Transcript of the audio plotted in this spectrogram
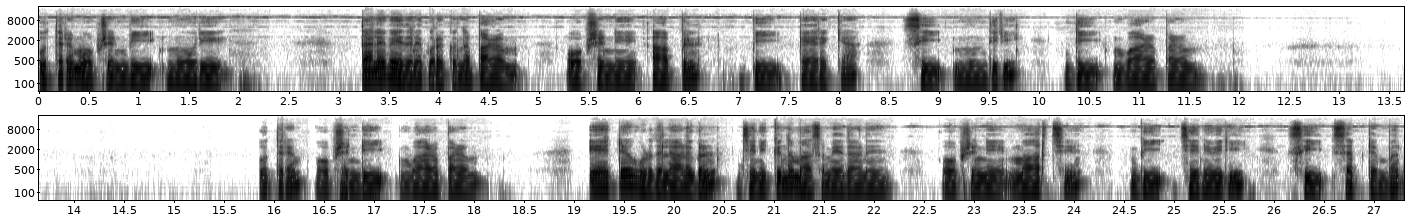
ഉത്തരം ഓപ്ഷൻ ബി മോര്. തലവേദന കുറയ്ക്കുന്ന പഴം. Option A apple. ബി പേരയ്ക്ക. സി മുന്തിരി. ഡി വാഴപ്പഴം. ഉത്തരം ഓപ്ഷൻ ഡി വാഴപ്പഴം. ഏറ്റവും കൂടുതൽ ആളുകൾ ജനിക്കുന്ന മാസം ഏതാണ്? Option A March. ബി ജനുവരി. C September.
